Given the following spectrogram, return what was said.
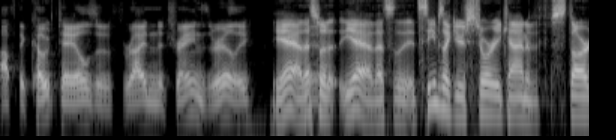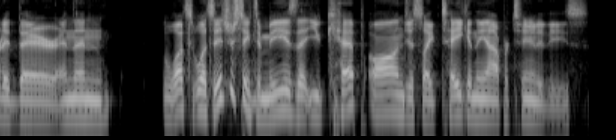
off the coattails of riding the trains, really. Yeah, that's Yeah. what. Yeah, that's. It seems like your story kind of started there, and then what's what's interesting to me is that you kept on just like taking the opportunities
